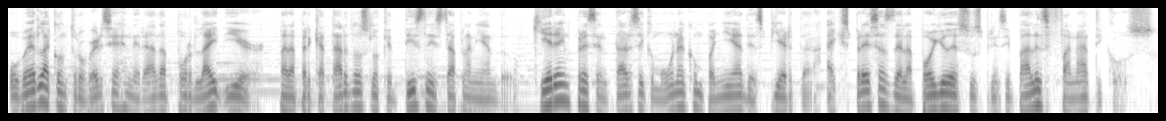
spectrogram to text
o ver la controversia generada por Lightyear para percatarnos lo que Disney está planeando. Quieren presentarse como una compañía despierta a expresas del apoyo de sus principales fanáticos.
